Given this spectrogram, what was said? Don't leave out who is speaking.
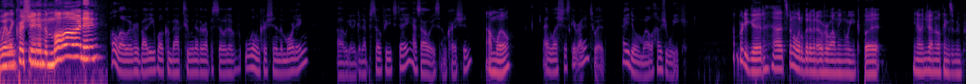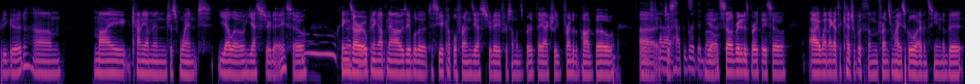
Speaker 1: Will and Christian in the morning.
Speaker 2: Hello, everybody. Welcome back to another episode of Will and Christian in the Morning. Uh, we got a good episode for you today. As always, I'm Christian,
Speaker 1: I'm Will.
Speaker 2: and let's just get right into it. How you doing, Will? How's your week?
Speaker 1: I'm pretty good. Uh, it's been a little bit of an overwhelming week, but you know, in general, things have been pretty good. Um, my county I'm in just went yellow yesterday, so
Speaker 2: Ooh,
Speaker 1: things are opening up now. I was able to to see a couple friends yesterday for someone's birthday. Actually, friend of the pod, Bo.
Speaker 2: Yeah,
Speaker 1: Uh,
Speaker 2: out,
Speaker 1: just
Speaker 2: happy birthday, Bo.
Speaker 1: yeah, celebrated his birthday. So I went and I got to catch up with some friends from high school I haven't seen in a bit.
